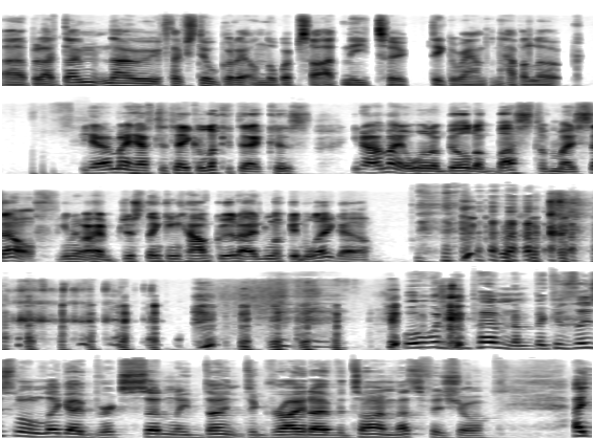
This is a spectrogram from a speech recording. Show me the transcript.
Uh, but I don't know if they've still got it on the website. I'd need to dig around and have a look. Yeah, I might have to take a look at that because you know I might want to build a bust of myself. You know, I'm just thinking how good I'd look in Lego. well, it would be permanent because these little Lego bricks certainly don't degrade over time. That's for sure. Hey,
